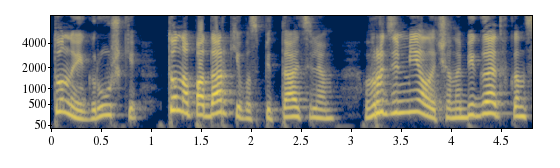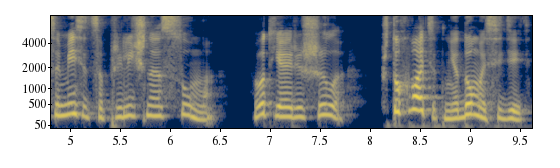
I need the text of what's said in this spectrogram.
то на игрушки, то на подарки воспитателям. Вроде мелочь, а набегает в конце месяца приличная сумма. Вот я и решила, что хватит мне дома сидеть,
